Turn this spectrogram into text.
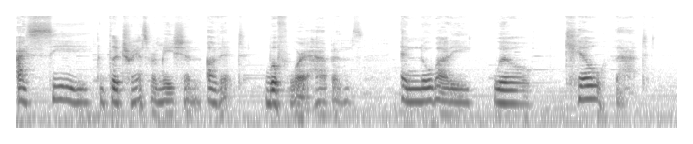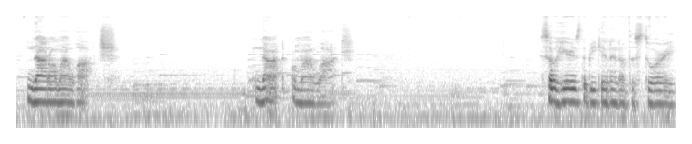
I see the transformation of it before it happens. And nobody will kill that. Not on my watch. Not on my watch. So here's the beginning of the story,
